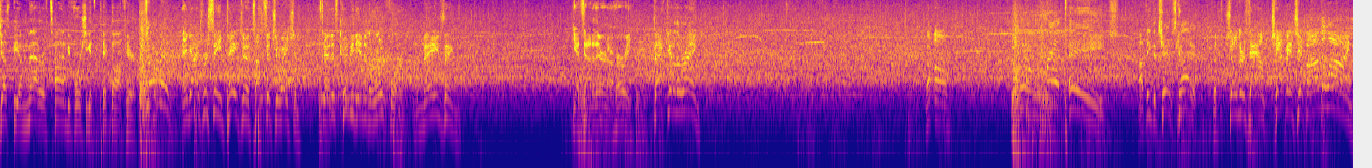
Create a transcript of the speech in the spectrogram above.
just be a matter of time before she gets picked off here. German. And guys, we're seeing Paige in a tough situation. Yeah, this could be the end of the road for her. Amazing. Gets out of there in a hurry. Back into the ring. Uh-oh. I think the champ's got it. Shoulders down. Championship on the line.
